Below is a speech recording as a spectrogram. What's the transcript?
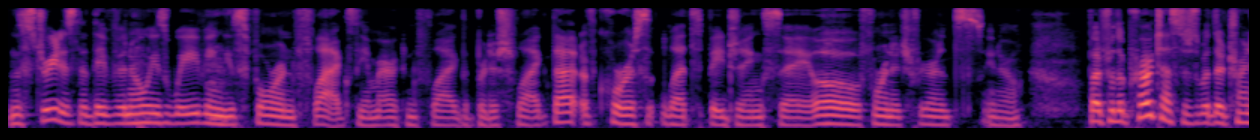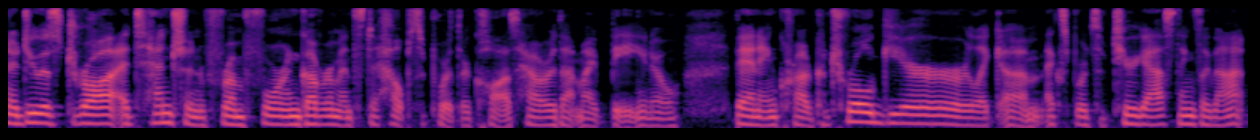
in the street is that they've been always waving these foreign flags, the American flag, the British flag. That, of course, lets Beijing say, oh, foreign interference, you know. But for the protesters, what they're trying to do is draw attention from foreign governments to help support their cause, however that might be, you know, banning crowd control gear or like um, exports of tear gas, things like that.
